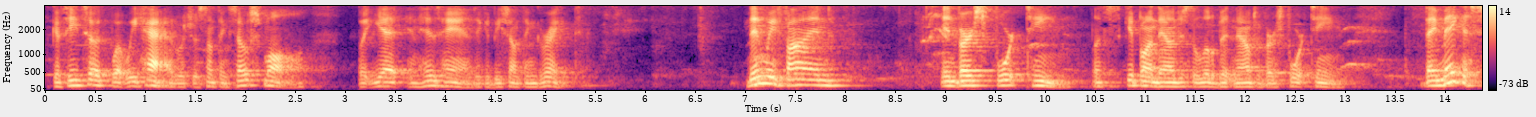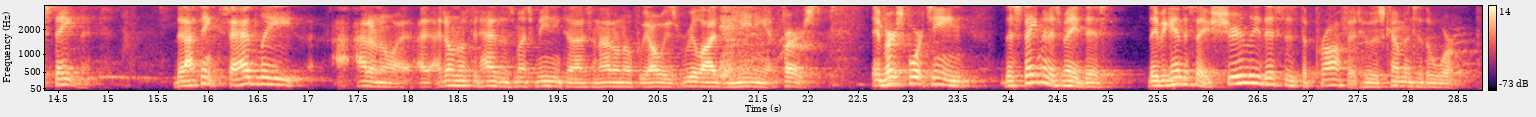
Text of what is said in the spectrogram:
because he took what we had, which was something so small, but yet in his hands it could be something great. Then we find in verse 14, let's skip on down just a little bit now to verse 14. They make a statement that I think sadly, I, don't know, I, don't know if it has as much meaning to us, and I don't know if we always realize the meaning at first. In verse 14, the statement is made this they began to say, Surely this is the prophet who has come into the world.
